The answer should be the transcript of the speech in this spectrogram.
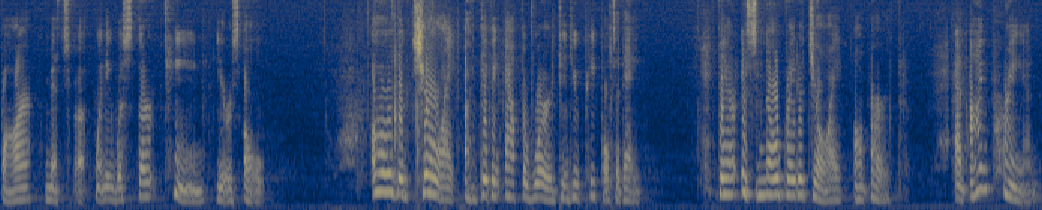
bar mitzvah when he was 13 years old. Oh, the joy of giving out the word to you people today. There is no greater joy on earth. And I'm praying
